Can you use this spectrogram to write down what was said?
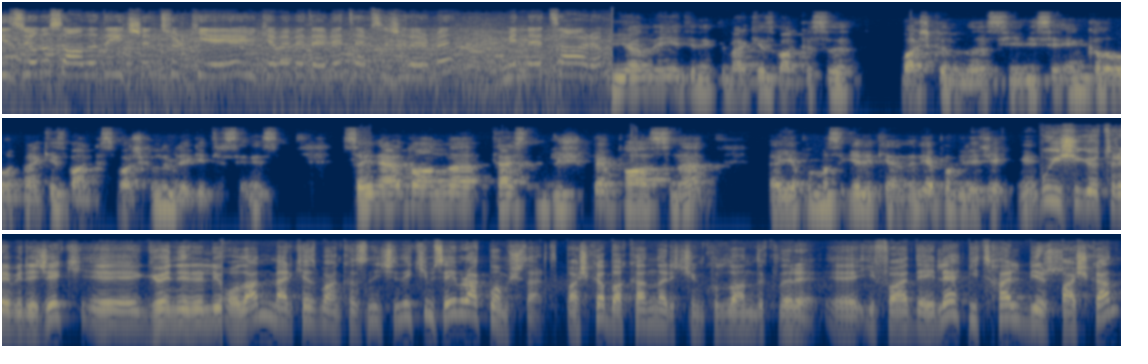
vizyonu sağladığı için Türkiye'ye, ülkeme ve devlet temsilcilerime minnettarım. Dünyanın en yetenekli Merkez Bankası Başkanı'nı, CV'si en kalabalık Merkez Bankası Başkanı'nı bile getirseniz, Sayın Erdoğan'la ters düşme pahasına yapılması gerekenleri yapabilecek mi? Bu işi götürebilecek e, güvenilirliği olan Merkez Bankası'nın içinde kimseyi bırakmamışlardı. Başka bakanlar için kullandıkları e, ifadeyle ithal bir başkan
